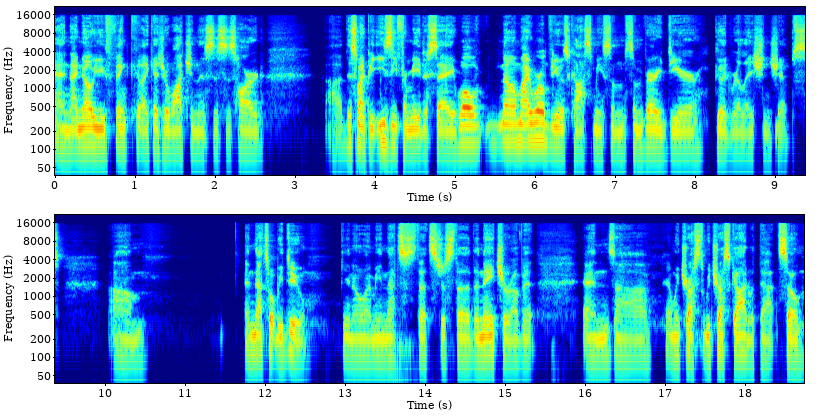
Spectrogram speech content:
And i know you think like as you're watching this this is hard uh, this might be easy for me to say. Well, no, my worldview has cost me some some very dear, good relationships, um, and that's what we do. You know, I mean, that's that's just the the nature of it, and uh, and we trust we trust God with that. So,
